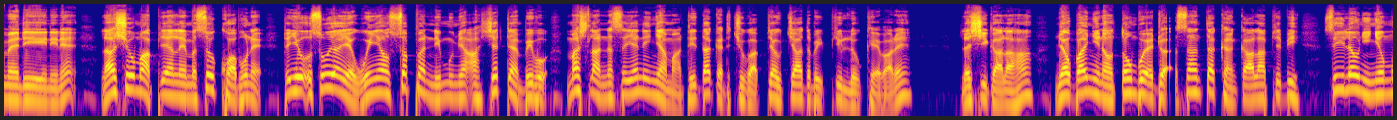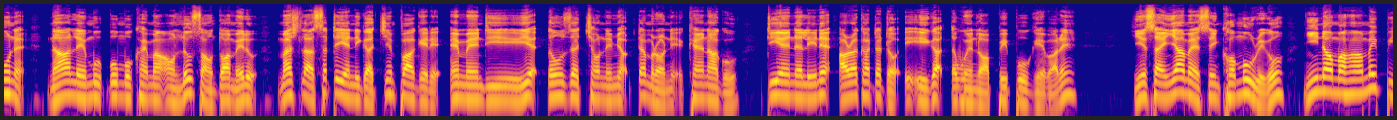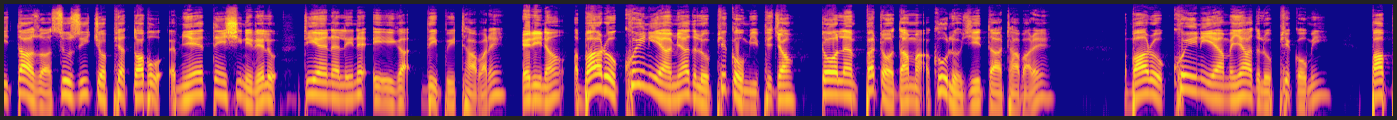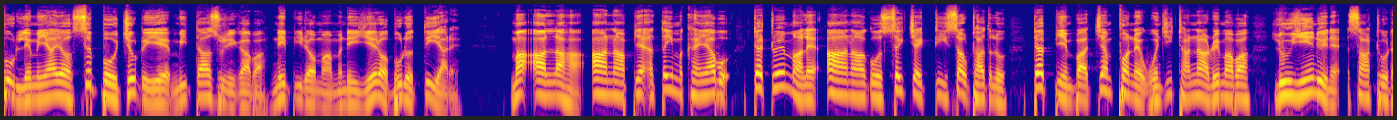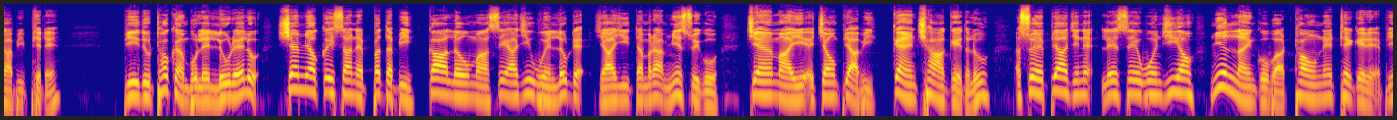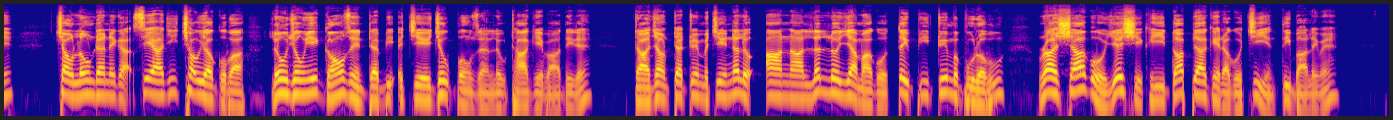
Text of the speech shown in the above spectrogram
MNDA အနေနဲ့လာရှိုးမှပြန်လည်မဆုတ်ခွာဖို့နဲ့တရုတ်အစိုးရရဲ့ဝင်ရောက်ဆွတ်ဖက်နေမှုများအားရပ်တန့်ပေးဖို့မတ်လ20ရက်နေ့ညမှာဒေသကတချို့ကပျောက်ကြားတပိတ်ပြုလုပ်ခဲ့ပါတယ်။လက်ရှိကာလဟာမြောက်ပိုင်းညီနောင်သုံးဘွဲ့အတွက်အစမ်းတက်ခံကာလဖြစ်ပြီးစီလုံးညီညွတ်မှုနဲ့နားလည်မှုပုံမခိုင်မာအောင်လှုပ်ဆောင်သွားမယ်လို့မတ်လ17ရက်နေ့ကကျင်းပခဲ့တဲ့ MNDA ရဲ့36နှစ်မြောက်တက်မတော်နေ့အခမ်းအနားကို TNL နဲ့အာရခတပ်တော် AA ကတဝင်လွှာပေးပို့ခဲ့ပါတယ်။ ရင်ဆိုင်ရမယ့်စိန်ခေါ်မှုတွေကိုညီနောင်မဟာမိတ်ပီတစွာစူးစီးကြော်ဖြတ်သွားဖို့အမြဲအသင့်ရှိနေတယ်လို့ TNL နဲ့ AA ကသိပေးထားပါတယ်။အဲဒီနောက်အဘတို့ခွေးနေရများတယ်လို့ဖြစ်ကုန်ပြီဖြစ်ကြောင်းတော်လန်ဘတ်တော်သားမှအခုလိုရေးသားထားပါတယ်။အဘတို့ခွေးနေရမရတယ်လို့ဖြစ်ကုန်ပြီ။ပပုလင်မယားရောစစ်ဘိုလ်ချုပ်တွေရဲ့မိသားစုတွေကပါနေပြည်တော်မှာမနေရဲတော့ဘူးလို့သိရတယ်။ မအားလာဟာအာနာပြန်အသိမ့်မခံရဖို့တက်တွင်းမှာလဲအာနာကိုစိတ်ကြိုက်တီဆောက်ထားသလိုတက်ပြင်ပကြံ့ဖွက်တဲ့ဝင်ကြီးဌာနတွေမှာပါလူရင်းတွေနဲ့အစားထိုးထားပြီးဖြစ်တယ်။ပြည်သူထောက်ခံဖို့လဲလိုတယ်လို့ရှမ်းမြောက်ကိစ္စနဲ့ပတ်သက်ပြီးကာလုံမှာဆရာကြီးဝင်လုတ်တဲ့ယာယီတမရမြင့်ဆွေကိုကြမ်းမာရေးအကြောင်းပြပြီးကန်ချခဲ့တယ်လို့အဆွဲပြခြင်းနဲ့လေဆယ်ဝင်ကြီးအောင်မြင့်လိုင်ကိုပါထောင်ထဲထည့်ခဲ့တဲ့အပြင်6လုံးတန်းတွေကဆရာကြီး6ယောက်ကိုပါလုံခြုံရေးခေါင်းစဉ်တက်ပြီးအခြေကျုပ်ပုံစံလှုပ်ထားခဲ့ပါသေးတယ်။ ဒါကြောင့်တက်တွင်မကျေနပ်လို့အာနာလက်လွတ်ရမှာကိုတိတ်ပြီးတွေးမပူတော့ဘူးရုရှားကိုရက်ရှည်ခရီးသွားပြခဲ့တာကိုကြည့်ရင်သိပါလိမ့်မယ်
